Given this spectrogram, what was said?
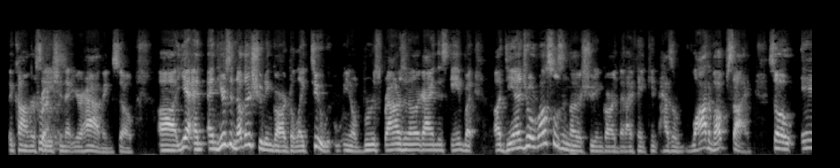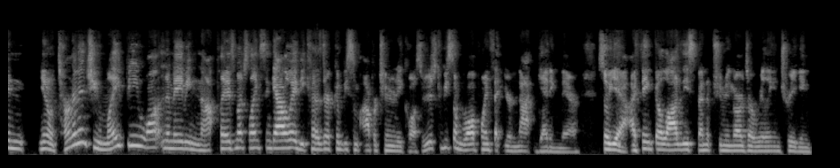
the conversation Correct. that you're having. So uh, yeah, and, and here's another shooting guard to like too. You know, Bruce Brown is another guy in this game, but Uh, D'Angelo Russell's another shooting guard that I think has a lot of upside. So in you know tournaments, you might be wanting to maybe not play as much Langston Galloway because there could be some opportunity costs. There just could be some raw points that you're not getting there. So yeah, I think a lot of these spend up shooting guards are really intriguing.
